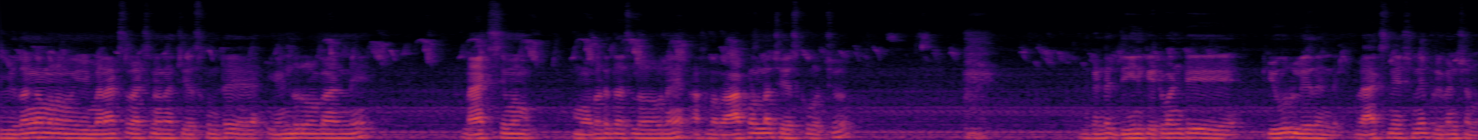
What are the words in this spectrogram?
ఈ విధంగా మనం ఈ మెరాక్స్ వ్యాక్సిన్ అనేది చేసుకుంటే ఎండు రోగాన్ని మ్యాక్సిమం మొదటి దశలోనే అసలు రాకుండా చేసుకోవచ్చు. ఎందుకంటే దీనికి ఎటువంటి క్యూర్ లేదండి. వ్యాక్సినేషనే ప్రివెన్షన్.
